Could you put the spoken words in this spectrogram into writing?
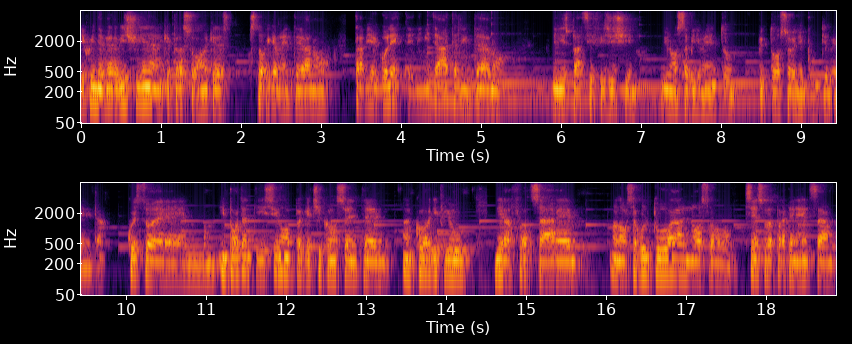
e quindi avere vicine anche persone che storicamente erano, tra virgolette, limitate all'interno degli spazi fisici di uno stabilimento piuttosto che dei punti vendita. Questo è importantissimo perché ci consente ancora di più di rafforzare la nostra cultura, il nostro senso d'appartenenza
